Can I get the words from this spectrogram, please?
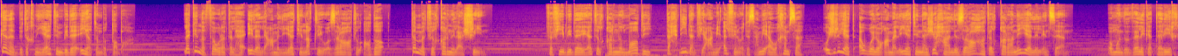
كانت بتقنيات بدائية بالطبع. لكن الثورة الهائلة لعمليات نقل وزراعة الأعضاء تمت في القرن العشرين. ففي بدايات القرن الماضي تحديدا في عام 1905 أجريت أول عملية ناجحة لزراعة القرنية للإنسان. ومنذ ذلك التاريخ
